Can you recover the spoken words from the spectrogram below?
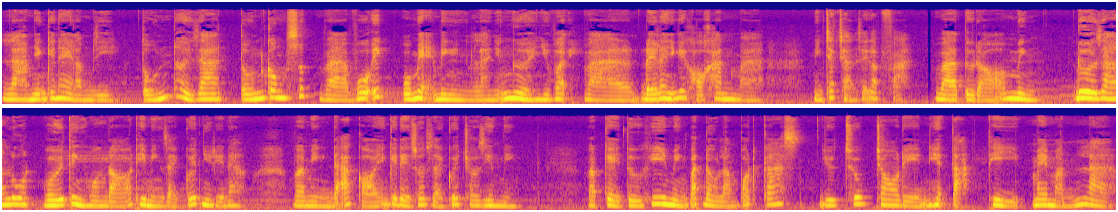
làm những cái này làm gì? Tốn thời gian, tốn công sức và vô ích. Bố mẹ mình là những người như vậy và đấy là những cái khó khăn mà mình chắc chắn sẽ gặp phải. Và từ đó mình đưa ra luôn. Với tình huống đó thì mình giải quyết như thế nào? Và mình đã có những cái đề xuất giải quyết cho riêng mình. Và kể từ khi mình bắt đầu làm podcast, youtube cho đến hiện tại, thì may mắn là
